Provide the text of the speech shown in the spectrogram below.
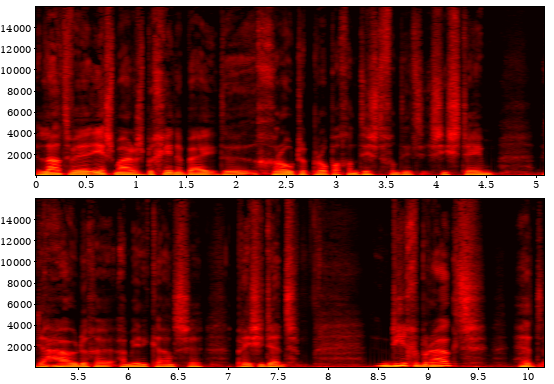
Laten we eerst maar eens beginnen bij de grote propagandist van dit systeem, de huidige Amerikaanse president. Die gebruikt het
